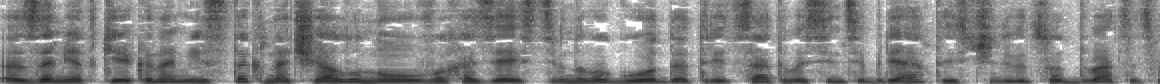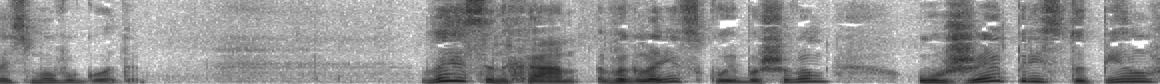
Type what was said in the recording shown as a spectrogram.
Заметки экономиста к началу нового хозяйственного года, 30 сентября 1928 года. ВСНХ во главе с Куйбышевым уже приступил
